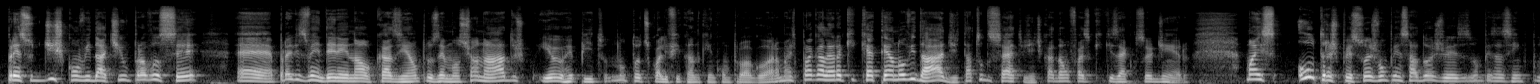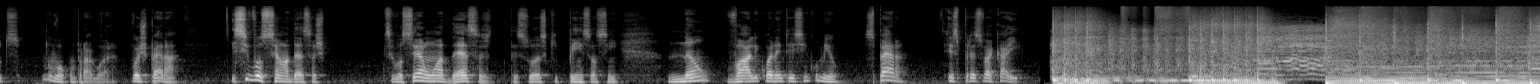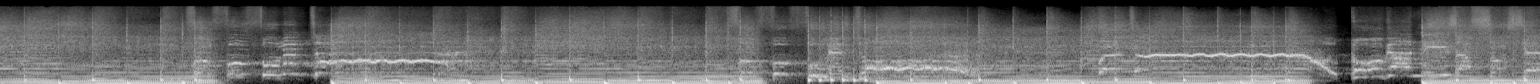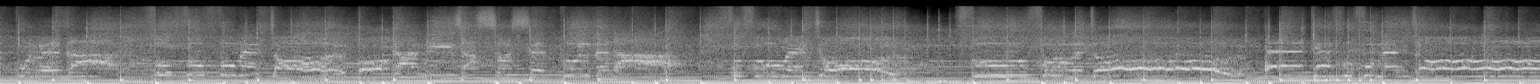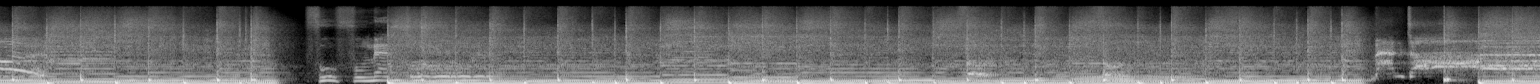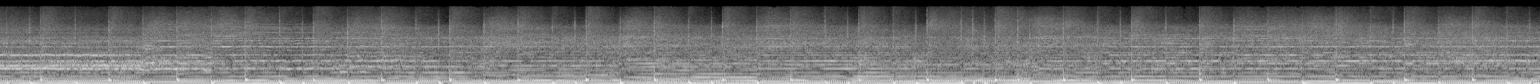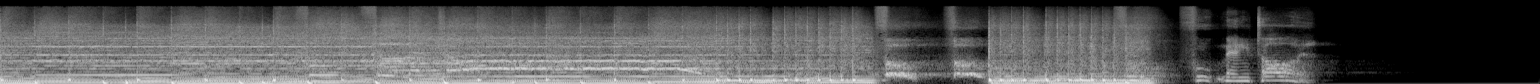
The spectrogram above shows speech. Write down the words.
preço desconvidativo para você, é, para eles venderem na ocasião para os emocionados. E eu repito, não estou desqualificando quem comprou agora, mas para a galera que quer ter a novidade. Tá tudo certo, gente. Cada um faz o que quiser com o seu dinheiro. Mas outras pessoas vão pensar duas vezes, vão pensar assim, putz, não vou comprar agora, vou esperar. E se você é uma dessas, se você é uma dessas pessoas que pensam assim, não vale 45 mil, espera, esse preço vai cair. Fufumento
